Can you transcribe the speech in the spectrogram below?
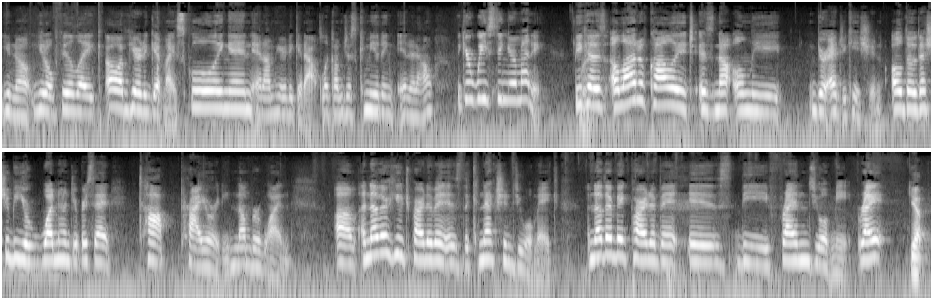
you know you don't feel like oh i'm here to get my schooling in and i'm here to get out. Like i'm just commuting in and out. Like you're wasting your money because a lot of college is not only your education although that should be your 100% top priority number one. Um, another huge part of it is the connections you will make. Another big part of it is the friends you'll meet right? Yep.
